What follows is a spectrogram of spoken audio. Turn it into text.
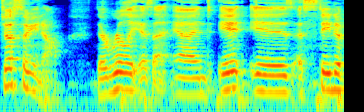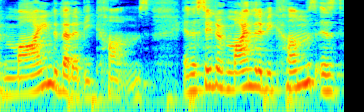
just so you know. There really isn't. And it is a state of mind that it becomes. And the state of mind that it becomes is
